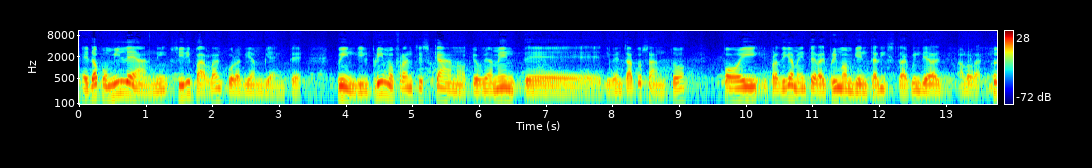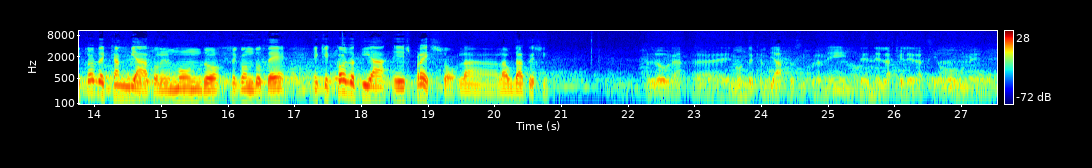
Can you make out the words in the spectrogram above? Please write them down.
e dopo mille anni si riparla ancora di ambiente. Quindi il primo francescano che ovviamente è diventato santo, poi praticamente era il primo ambientalista, quindi era, allora, che cosa è cambiato nel mondo secondo te e che cosa ti ha espresso la Laudate Si? Allora, eh, il mondo è cambiato sicuramente nell'accelerazione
